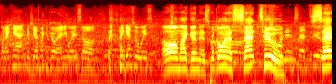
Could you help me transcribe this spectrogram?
but I can't because she has my controller anyway. So I guess we'll waste. Oh my goodness. We're going to Oh. set two. Set two. Set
